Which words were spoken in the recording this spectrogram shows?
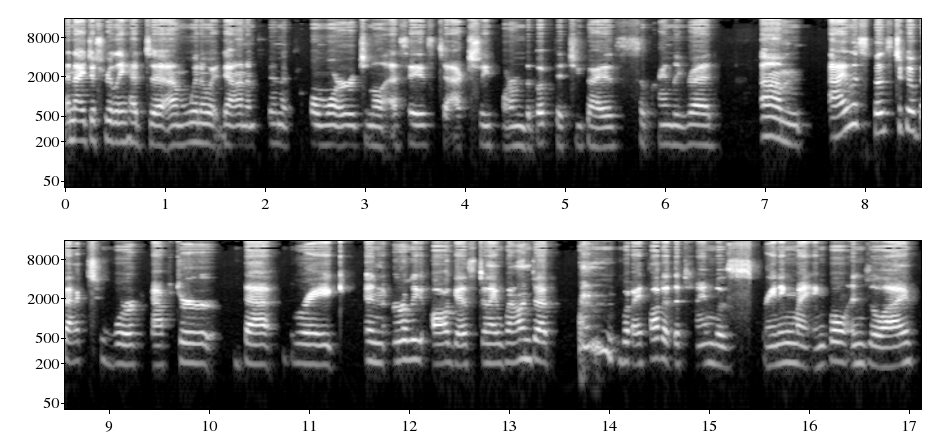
And I just really had to um, winnow it down and put in a couple more original essays to actually form the book that you guys so kindly read. Um, I was supposed to go back to work after that break in early August and I wound up what I thought at the time was spraining my ankle in July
